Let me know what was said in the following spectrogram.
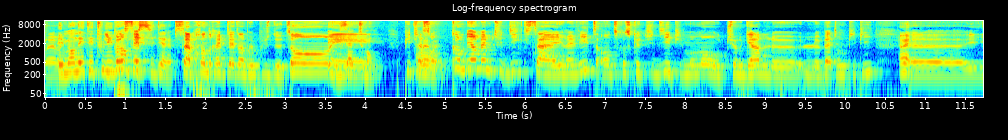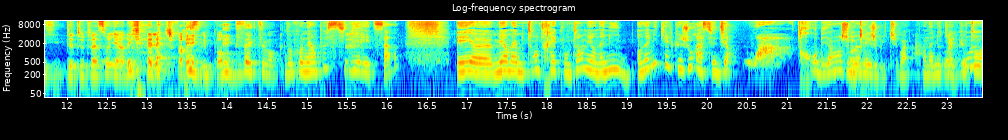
ouais, ouais, Et mais on était tous les deux un peu sidérés. Ça prendrait peut-être un peu plus de temps. Exactement. Puis de toute façon, quand bien même tu te dis que ça irait vite, entre ce que tu dis et puis le moment où tu regardes le, le bâton de pipi, euh, de toute façon, il y a un décalage forcément. Exactement. Donc on est un peu sidéré de ça. Et, euh, mais en même temps, très content. Mais on a mis, on a mis quelques jours à se dire Waouh, trop bien, je me réjouis, tu vois. On a mis quelques, temps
